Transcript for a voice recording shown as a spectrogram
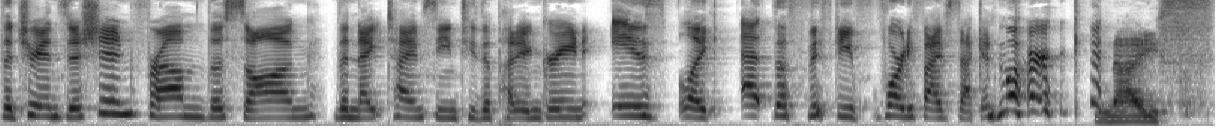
The transition from the song, the nighttime scene to the putting green is like at the 50, 45 second mark. Nice.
